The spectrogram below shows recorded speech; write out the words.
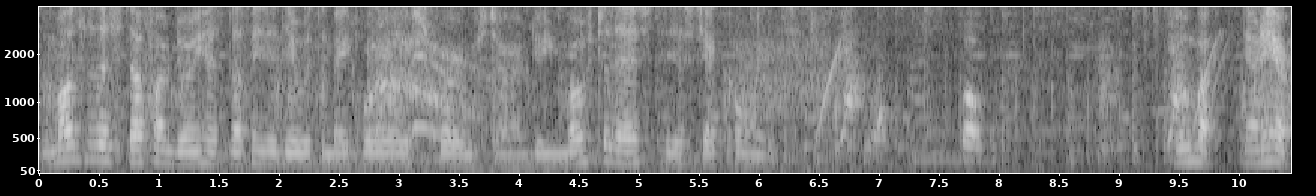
So most of the stuff I'm doing has nothing to do with the Make Wiggler Squirm. I'm doing most of this to just get coins. Whoa. Goomba, down here.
